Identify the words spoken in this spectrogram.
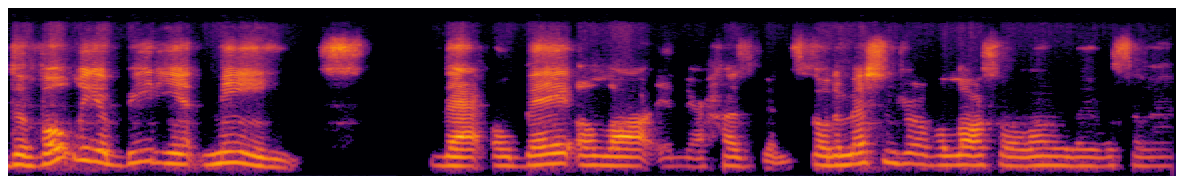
devoutly obedient means that obey Allah in their husbands. So the messenger of Allah, sallallahu alayhi wa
